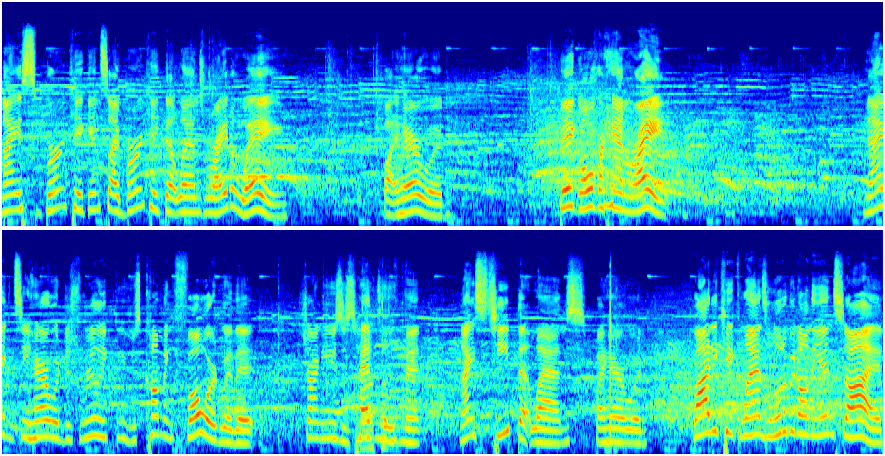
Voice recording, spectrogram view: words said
Nice burn kick, inside burn kick that lands right away by Harewood. Big overhand right. Now you can see Harewood just really, he was coming forward with it. Trying to use his head That's movement. Nice teep that lands by Harewood. Body kick lands a little bit on the inside.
